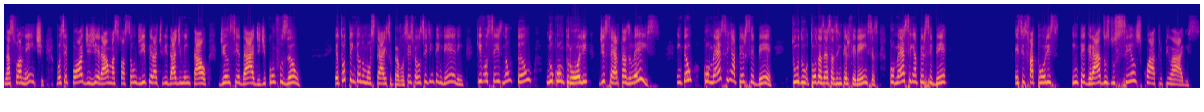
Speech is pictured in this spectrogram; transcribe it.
na sua mente. Você pode gerar uma situação de hiperatividade mental, de ansiedade, de confusão. Eu estou tentando mostrar isso para vocês, para vocês entenderem que vocês não estão no controle de certas leis. Então, comecem a perceber tudo, todas essas interferências, comecem a perceber esses fatores integrados dos seus quatro pilares.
